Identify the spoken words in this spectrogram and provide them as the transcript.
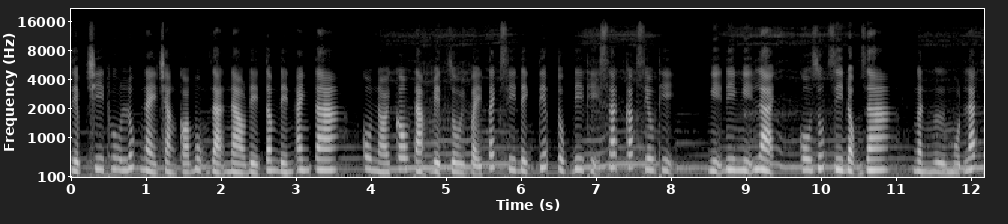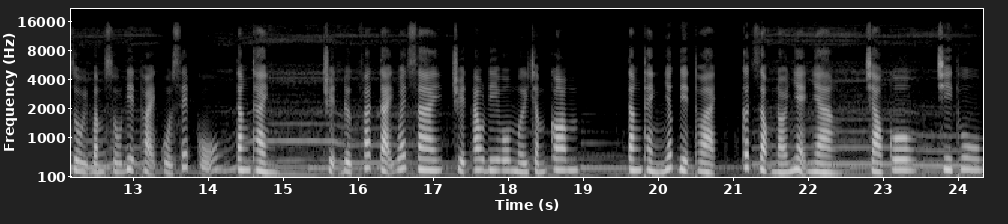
Diệp Chi Thu lúc này chẳng có bụng dạ nào để tâm đến anh ta. Cô nói câu tạm biệt rồi vẫy taxi định tiếp tục đi thị sát các siêu thị. Nghĩ đi nghĩ lại, cô rút di động ra, ngần ngừ một lát rồi bấm số điện thoại của sếp cũ, Tăng Thành. Chuyện được phát tại website chuyenaudio.com Tăng Thành nhấc điện thoại, cất giọng nói nhẹ nhàng, chào cô, Chi Thu.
